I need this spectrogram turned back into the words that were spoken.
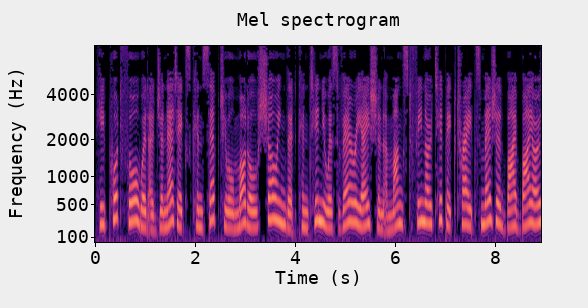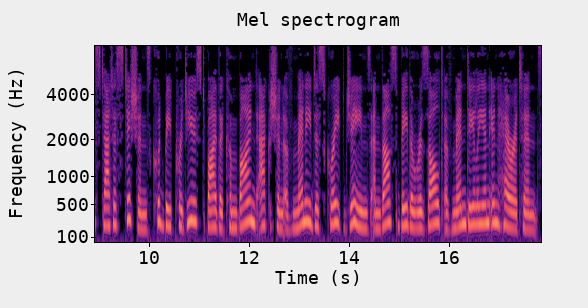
He put forward a genetics conceptual model showing that continuous variation amongst phenotypic traits measured by biostatisticians could be produced by the combined action of many discrete genes and thus be the result of Mendelian inheritance.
